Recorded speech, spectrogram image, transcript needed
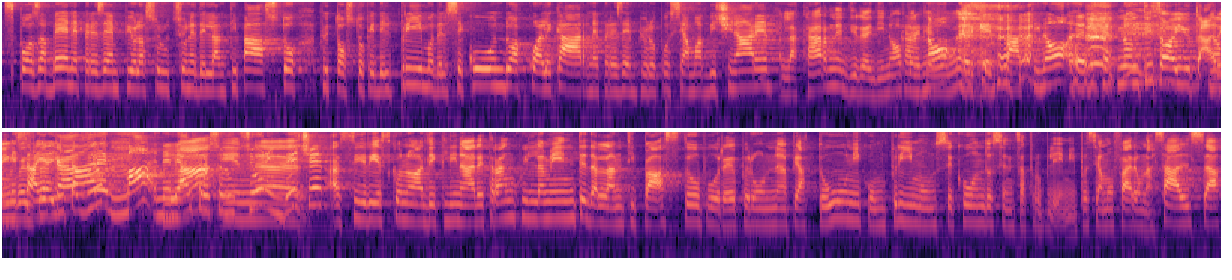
sposa bene per esempio la soluzione dell'antipasto piuttosto che del primo, del secondo, a quale carne per esempio lo possiamo avvicinare? La carne direi direi di no perché, no, non... perché infatti no. Non ti so aiutare non mi sai aiutare ma nelle ma altre soluzioni in, invece eh, si riescono a declinare tranquillamente dall'antipasto oppure per un piatto unico un primo un secondo senza problemi. Possiamo fare una salsa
